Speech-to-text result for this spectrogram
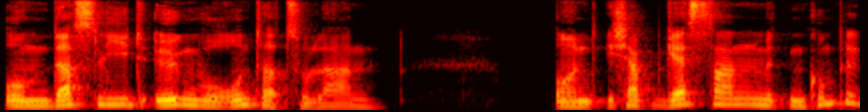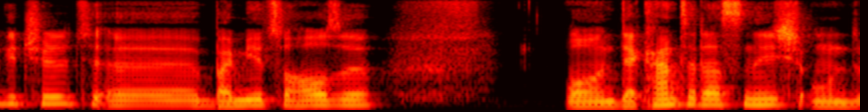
um das Lied irgendwo runterzuladen. Und ich habe gestern mit einem Kumpel gechillt äh, bei mir zu Hause und der kannte das nicht und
